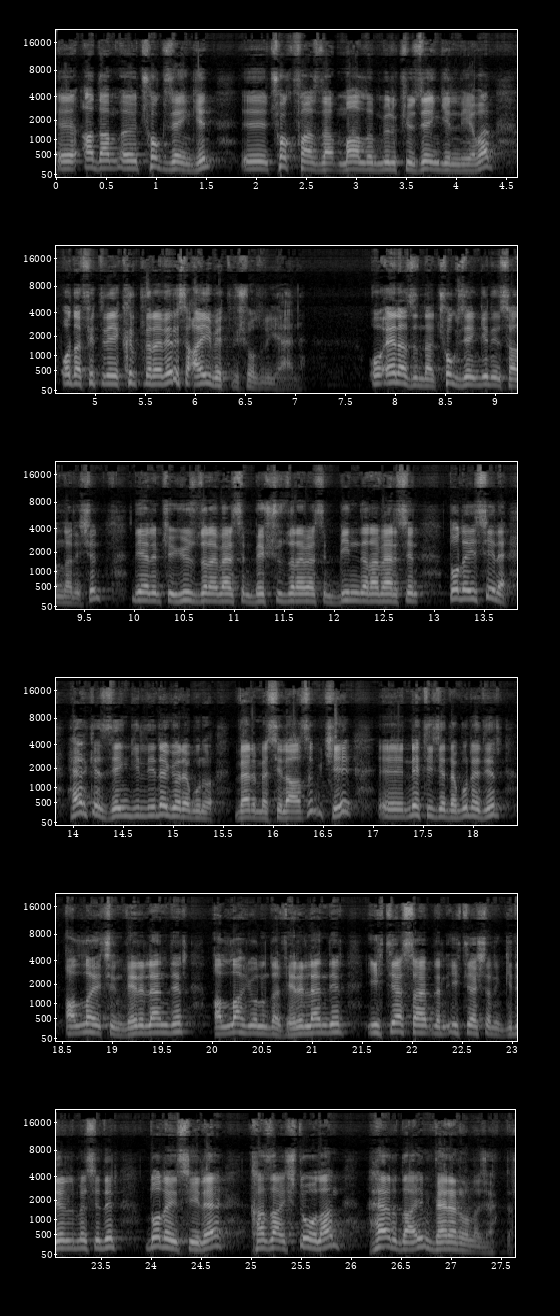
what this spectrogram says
e, adam e, çok zengin, e, çok fazla malı, mülkü, zenginliği var. O da fitreyi 40 lira verirse ayıp etmiş olur yani. O en azından çok zengin insanlar için diyelim ki 100 lira versin, 500 lira versin, 1000 lira versin. Dolayısıyla herkes zenginliğine göre bunu vermesi lazım ki e, neticede bu nedir? Allah için verilendir, Allah yolunda verilendir, ihtiyaç sahiplerinin ihtiyaçlarının giderilmesidir. Dolayısıyla kazançlı olan her daim veren olacaktır.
